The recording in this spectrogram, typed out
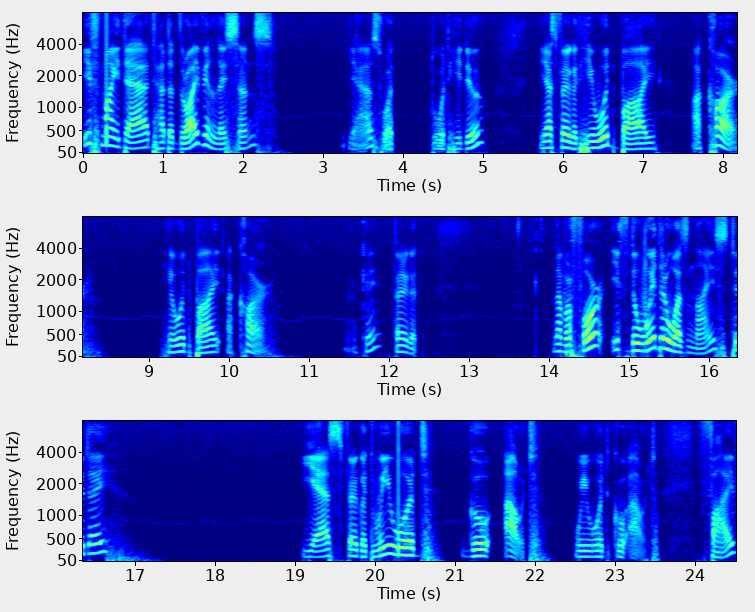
if my dad had a driving license yes what would he do? Yes very good. He would buy a car. He would buy a car. Okay very good. Number four if the weather was nice today yes very good. We would go out. We would go out five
